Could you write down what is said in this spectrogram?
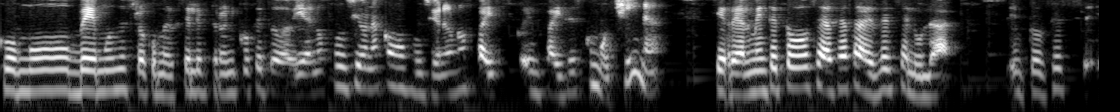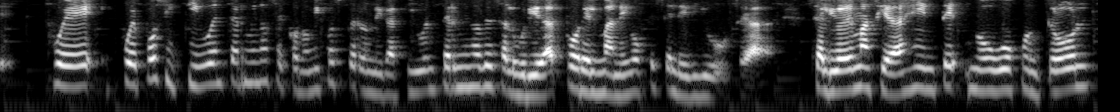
cómo vemos nuestro comercio electrónico que todavía no funciona como funciona en, países, en países como China, que realmente todo se hace a través del celular. Entonces, eh, fue, fue positivo en términos económicos, pero negativo en términos de salubridad por el manejo que se le dio. O sea, salió demasiada gente, no hubo control,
